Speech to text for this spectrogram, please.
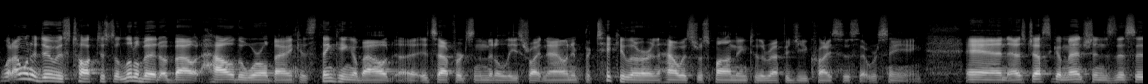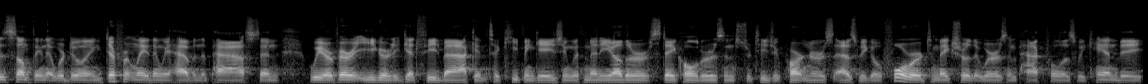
What I want to do is talk just a little bit about how the World Bank is thinking about uh, its efforts in the Middle East right now, and in particular, and how it's responding to the refugee crisis that we're seeing. And as Jessica mentions, this is something that we're doing differently than we have in the past, and we are very eager to get feedback and to keep engaging with many other stakeholders and strategic partners as we go forward to make sure that we're as impactful as we can be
